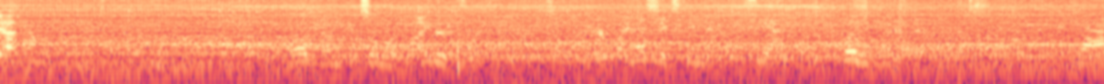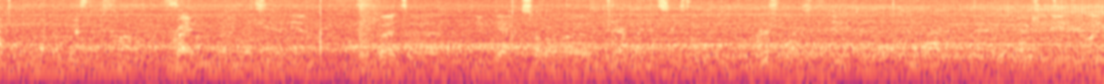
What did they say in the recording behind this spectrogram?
Yeah. Well, you know, you can solo a glider at 14, solo an airplane at 16. Well, you can understand. Right, right, that's the idea. But, uh, you, yeah, you solo uh, an airplane at 16 with a commercial license, do you? You actually need your like,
